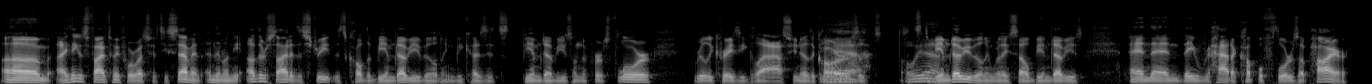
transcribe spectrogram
Um, I think it's 524 West 57th, and then on the other side of the street, it's called the BMW building because it's BMWs on the first floor. Really crazy glass, you know the cars. Yeah. It's, Oh, yeah. the BMW building where they sell BMWs, and then they had a couple floors up higher.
